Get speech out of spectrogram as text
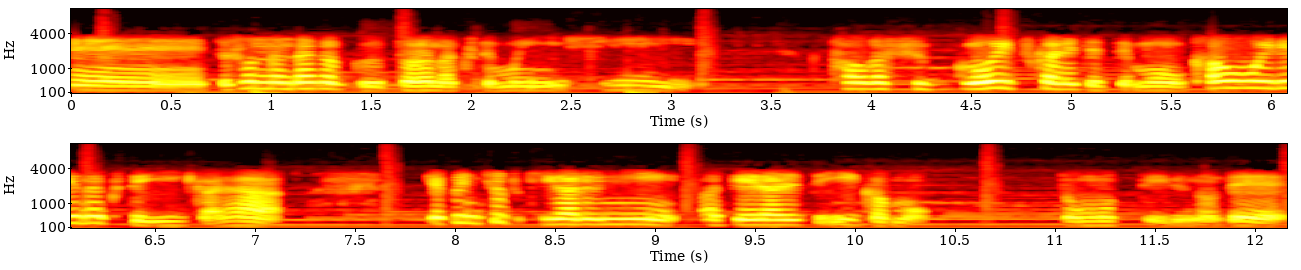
えー、とそんな長く撮らなくてもいいし、顔がすっごい疲れてても顔を入れなくていいから、逆にちょっと気軽に開けられていいかもと思っているので、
